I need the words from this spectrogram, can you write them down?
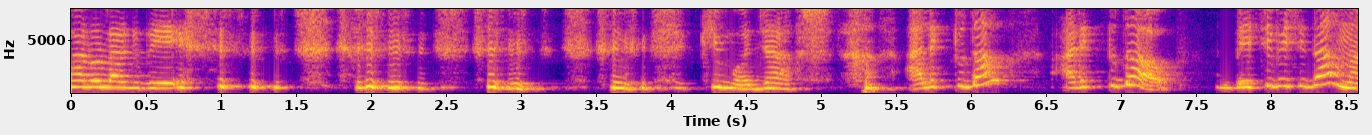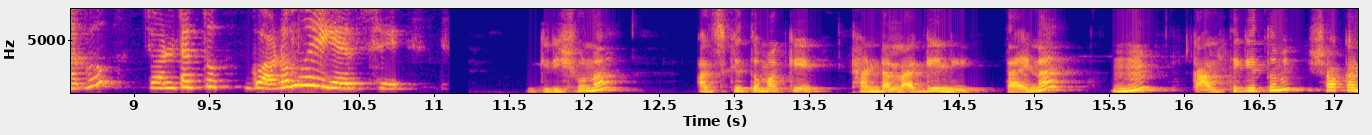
ভালো লাগবে কি মজা আরেকটু দাও আরেকটু দাও বেশি বেশি দাও না গো জলটা তো গরম হয়ে গেছে গ্রীষ্মনা আজকে তোমাকে ঠান্ডা লাগেনি তাই না? হুম কাল থেকে তুমি সকাল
